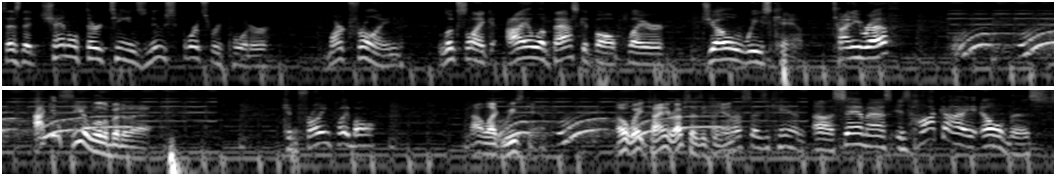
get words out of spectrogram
says that Channel 13's new sports reporter, Mark Freund, looks like Iowa basketball player Joe Wieskamp. Tiny ref, I can see a little bit of that. can Freund play ball? Not like Wieskamp. Oh wait, Tiny Ref says he can. Ref says he can. Uh, Sam asks, is Hawkeye Elvis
